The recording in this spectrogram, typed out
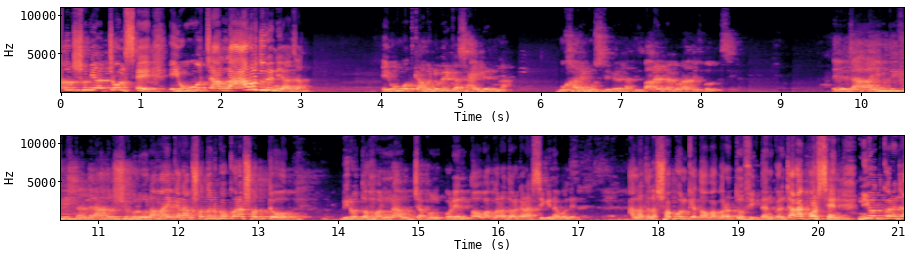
আদর্শ নিয়ে চলছে, এই উম্মতকে আল্লাহ আরও দূরে নিয়ে যান। এই উম্মতকে আমি নবীর কাছে আইলেন না। বুখারি, মুসলিমের হাদিস বানাই না কোনো হাদিস বলতেছি এই যারা ইহুদি খ্রিস্টানদের আদর্শগুলো ওলামায় কেরাম সতর্ক করা সত্ত্বেও বিরত হন না, উদযাপন করেন তবা করা দরকার আছে কিনা বলেন? আল্লাহ তালা সকলকে তবা করার তৌফিক দান করেন। যারা করছেন, নিয়ত করেন যে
